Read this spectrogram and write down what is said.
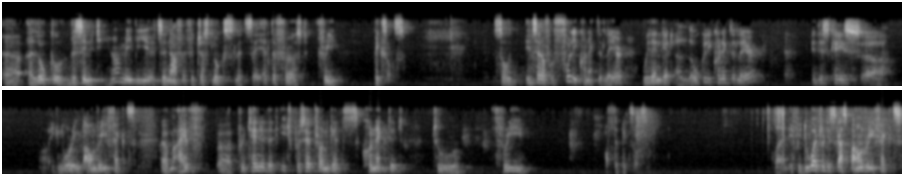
uh, a local vicinity. You know? Maybe it's enough if it just looks, let's say, at the first three pixels. So instead of a fully connected layer, we then get a locally connected layer. In this case, uh, ignoring boundary effects, um, I have uh, pretended that each perceptron gets connected to three of the pixels. Well, and if we do want to discuss boundary effects,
